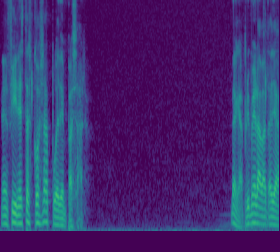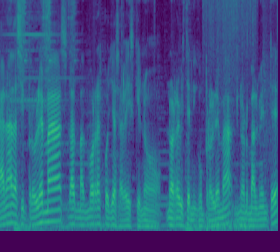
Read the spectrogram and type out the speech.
en fin, estas cosas pueden pasar. Venga, primera batalla ganada sin problemas. Las mazmorras, pues ya sabéis que no, no revisten ningún problema normalmente.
